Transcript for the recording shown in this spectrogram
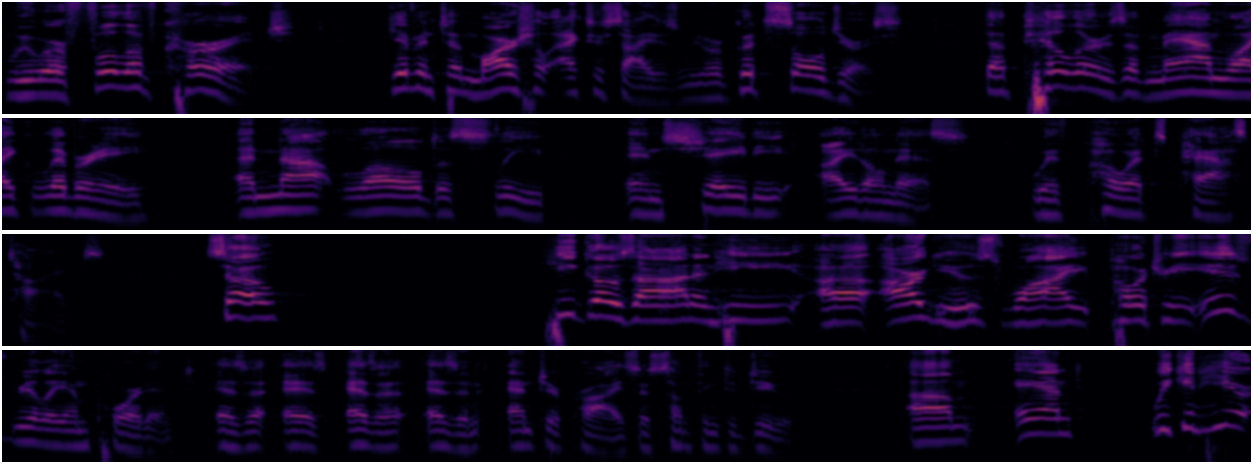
we were full of courage given to martial exercises. We were good soldiers, the pillars of man-like liberty, and not lulled to sleep in shady idleness with poets' pastimes. So he goes on and he uh, argues why poetry is really important as, a, as, as, a, as an enterprise, as something to do. Um, and we can hear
